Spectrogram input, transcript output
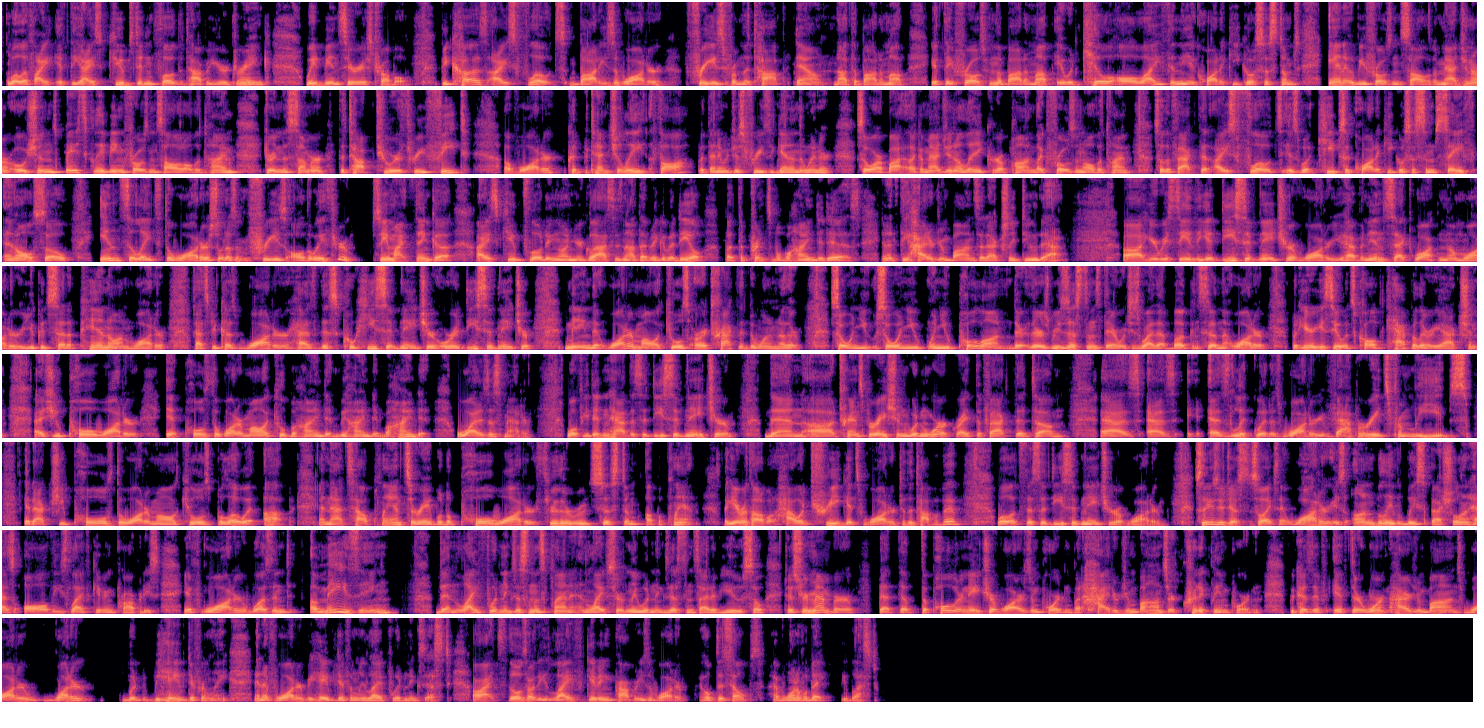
Well, if, I, if the ice cubes didn't float at the top of your drink, we'd be in serious trouble. Because ice floats, bodies of water freeze from the top down, not the bottom up. If they froze from the bottom up, it would kill all life in the aquatic ecosystems and it would be frozen solid. Imagine our oceans basically being frozen solid all the time. During the summer, the top two or three feet of water could potentially thaw, but then it would just freeze again in the winter. So our like imagine a lake or a pond like frozen all the time. So the fact that ice floats is what keeps aquatic ecosystems safe and also also insulates the water so it doesn't freeze all the way through. So you might think a ice cube floating on your glass is not that big of a deal, but the principle behind it is, and it's the hydrogen bonds that actually do that. Uh, here we see the adhesive nature of water. You have an insect walking on water. You could set a pin on water. That's because water has this cohesive nature or adhesive nature, meaning that water molecules are attracted to one another. So when you so when you when you pull on, there, there's resistance there, which is why that bug can sit on that water. But here you see what's called capillary action. As you pull water, it pulls the water molecule behind it and behind it and behind it. Why does this matter? Well, if you didn't have this adhesive nature, then uh, transpiration wouldn't work, right? The fact that um, as as as liquid as water evaporates from leaves, it actually pulls the water molecules below it up, and that's how plants are able to pull water through the root system up a plant. Like you ever thought about how a tree gets water to the top of it? Well, it's this adhesive nature of water. So these are just, so like I said, water is unbelievably special and has all these life-giving properties. If water wasn't amazing, then life wouldn't exist on this planet and life certainly wouldn't exist inside of you. So just remember that the, the polar nature of water is important, but hydrogen bonds are critically important because if, if there weren't hydrogen bonds, water, water would behave differently. And if water behaved differently, life wouldn't exist. All right, so those are the life-giving properties of water. I hope this helps. Have a wonderful day. Be blessed.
